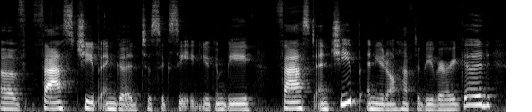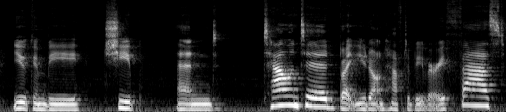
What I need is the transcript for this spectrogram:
of fast, cheap, and good to succeed. You can be fast and cheap, and you don't have to be very good. You can be cheap and talented, but you don't have to be very fast.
